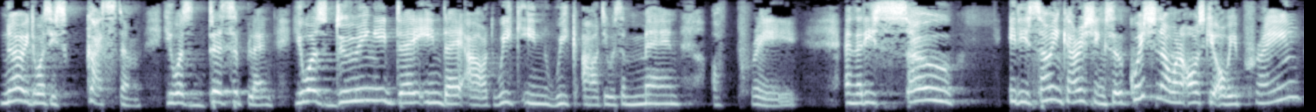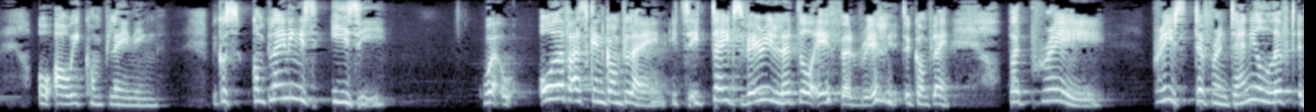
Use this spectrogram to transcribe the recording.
No, it was his custom. He was disciplined. He was doing it day in, day out, week in, week out. He was a man of prayer. And that is so, it is so encouraging. So the question I want to ask you, are we praying or are we complaining? Because complaining is easy. Well, all of us can complain. It's, it takes very little effort really to complain. But pray Prayer is different. Daniel lived a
